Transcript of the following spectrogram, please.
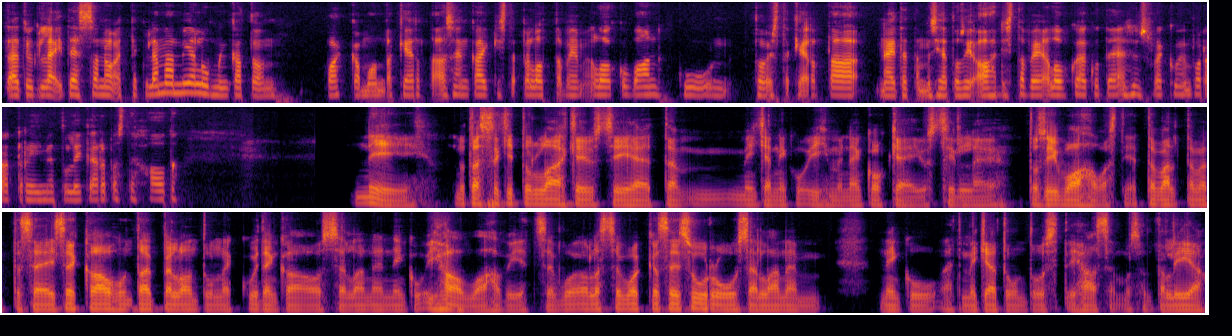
täytyy kyllä itse sanoa, että kyllä mä mieluummin katon vaikka monta kertaa sen kaikista pelottavimman elokuvan kuin toista kertaa näitä tämmöisiä tosi ahdistavia elokuvia, kuten esimerkiksi Requiem for a Dream ja Tuli kärpästen hauta. Niin, no tässäkin tullaan ehkä just siihen, että minkä niin kuin ihminen kokee just silleen tosi vahvasti, että välttämättä se ei se kauhun tai pelon tunne kuitenkaan ole sellainen niin kuin ihan vahvi, että se voi olla se vaikka se suru sellainen, niin kuin, että mikä tuntuu sitten ihan semmoiselta liian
